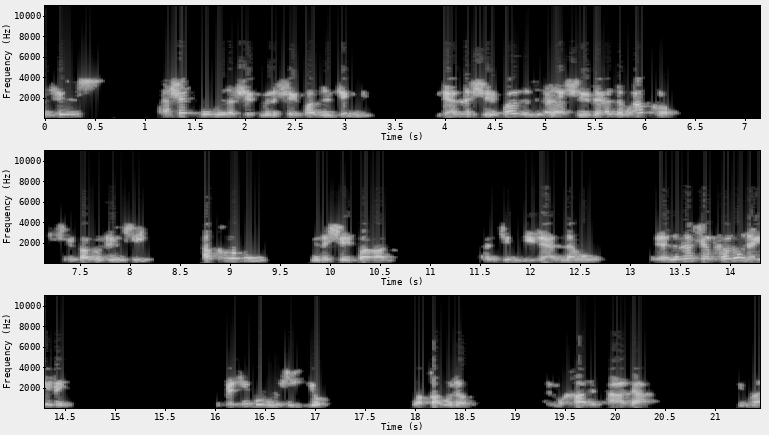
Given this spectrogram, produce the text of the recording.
الإنس أشد من من الشيطان الجني لأن الشيطان لأنه أقرب. الشيطان الإنسي أقرب من الشيطان الجني لأنه لأن الناس يركنون إليه. يعجبهم جيه وقوله المخالف هذا بما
